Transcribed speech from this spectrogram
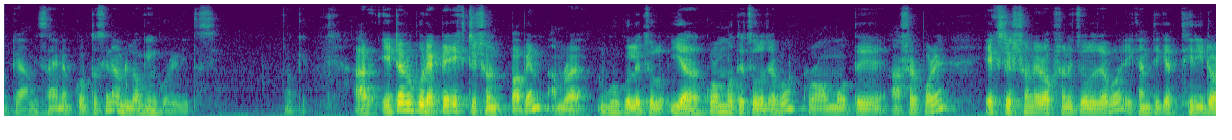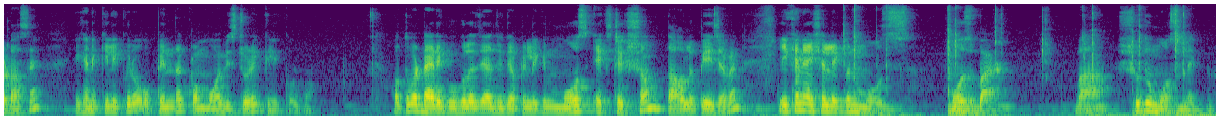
ওকে আমি সাইন আপ করতেছি না, আমি লগ ইন করে নিতেছি। ওকে আর এটার উপর একটা এক্সটেনশন পাবেন। আমরা গুগলে চলো, ইয়া ক্রমতে চলে যাব। ক্রমতে আসার পরে এক্সটেনশনের অপশনে চলে যাব। এখান থেকে থ্রি ডট আছে। এখানে ক্লিক করে ওপেন দ্য ক্রম ওয়েব স্টোরে ক্লিক করব। অথবা ডাইরেক্ট গুগলে যায় যদি আপনি লিখেন মোজ এক্সটেনশন তাহলে পেয়ে যাবেন। এখানে এসে লিখবেন মোজ মোজ বার বা শুধু মোজ লিখবেন।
